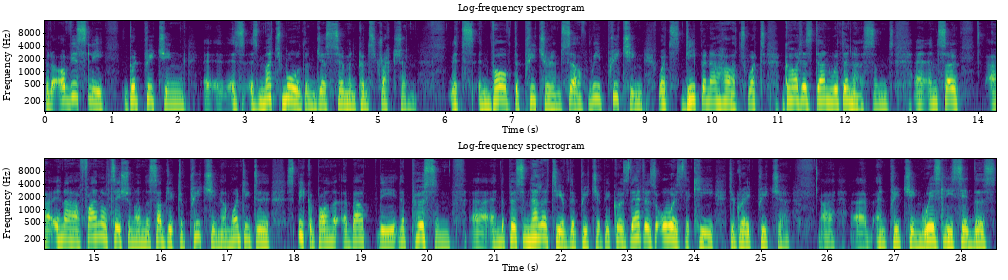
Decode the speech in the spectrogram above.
But obviously, good preaching Uh, is, is much more than just sermon construction. It's involved the preacher himself. We're preaching what's deep in our hearts, what God has done within us. And, uh, and so uh, in our final session on the subject of preaching, I'm wanting to speak upon about the the person uh, and the personality of the preacher, because that is always the key to great preacher uh, uh and preaching. Wesley said this:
